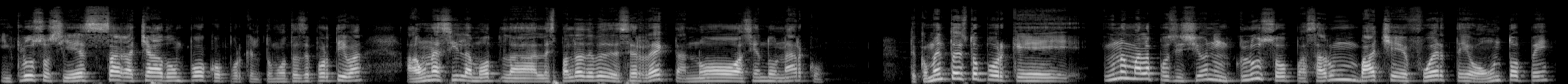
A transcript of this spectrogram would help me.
Incluso si es agachado un poco porque tu moto es deportiva, aún así la, la, la espalda debe de ser recta, no haciendo un arco. Te comento esto porque una mala posición, incluso pasar un bache fuerte o un tope,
